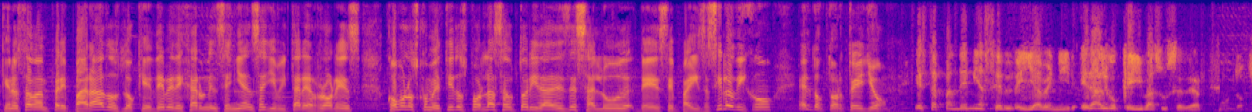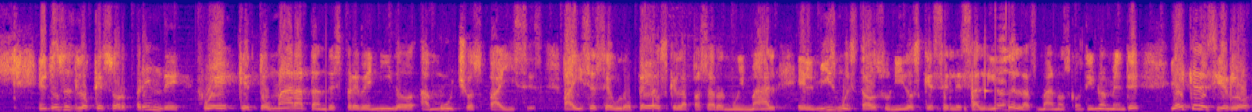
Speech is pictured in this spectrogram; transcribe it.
que no estaban preparados, lo que debe dejar una enseñanza y evitar errores como los cometidos por las autoridades de salud de ese país. Así lo dijo el doctor Tello. Esta pandemia se veía venir, era algo que iba a suceder en el mundo. Entonces lo que sorprende fue que tomara tan desprevenido a muchos países países, europeos que la pasaron muy mal, el mismo Estados Unidos que se le salió de las manos continuamente, y hay que decirlo,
